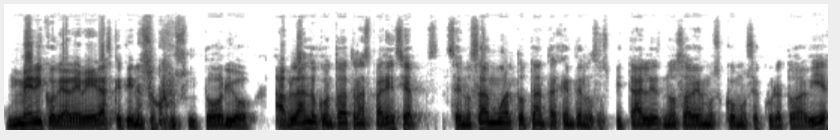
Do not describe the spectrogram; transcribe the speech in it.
médico de adeveras que tiene su consultorio, hablando con toda transparencia, se nos ha muerto tanta gente en los hospitales, no sabemos cómo se cura todavía.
